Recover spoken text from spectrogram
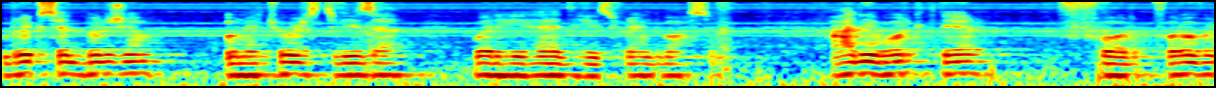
Brussels, Belgium, on a tourist visa, where he had his friend Mohsen. Ali worked there for for over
